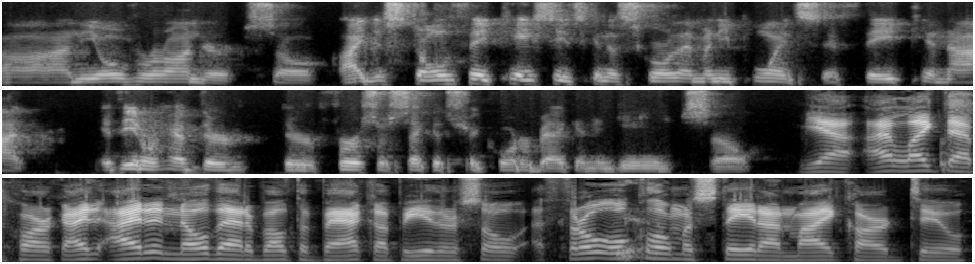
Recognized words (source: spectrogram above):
uh, on the over under. So I just don't think K State's going to score that many points if they cannot if they don't have their their first or second string quarterback in the game. So yeah, I like that park. I, I didn't know that about the backup either. So throw Oklahoma State on my card too.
